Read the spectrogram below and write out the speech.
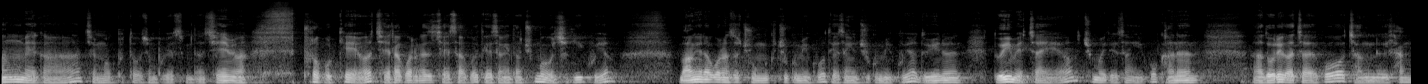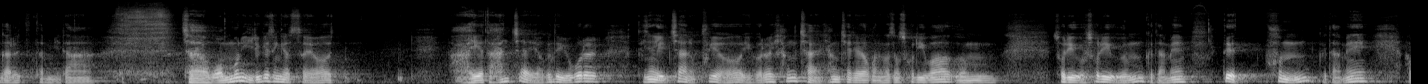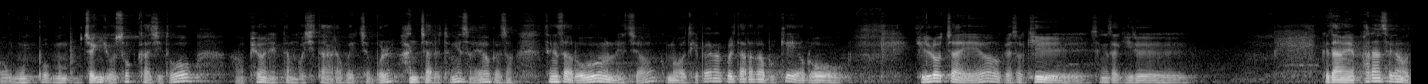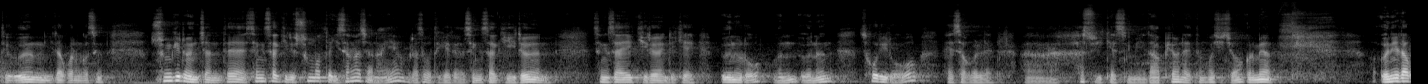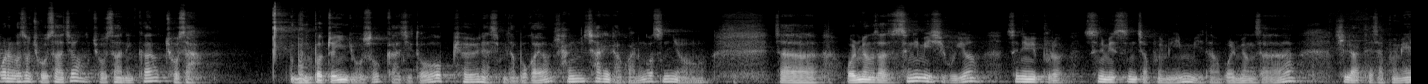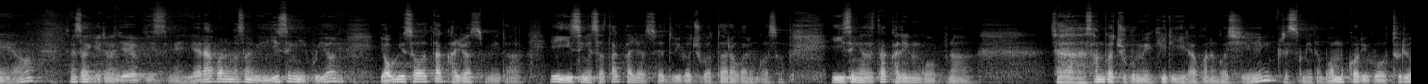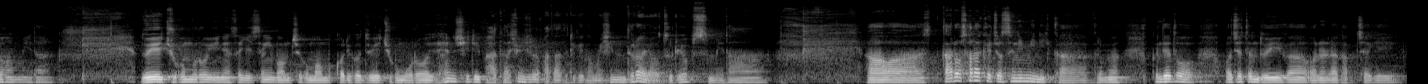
망매가 제목부터 좀 보겠습니다. 제만 풀어볼게요. 제라고 하는 것은 제사고 대상에 대한 추모 의식이고요. 망이라고 하는 것은 죽음, 죽음이고 대상이 죽음이고요. 누이는 누이 매자예요. 추모의 대상이고 가는 아, 노래 가자고 장르 향가를 뜻합니다. 자 원문이 이렇게 생겼어요. 아 이거 다 한자예요. 근데 이거를 그냥 읽지 않고요. 이거를 향찰, 향찰이라고 하는 것은 소리와 음, 소리, 소리, 음, 그 다음에 뜻, 훈, 그 다음에 문법, 문법적인 요소까지도 어, 표현했던 것이다 라고 했죠. 뭘? 한자를 통해서요. 그래서 생사 로운 했죠. 그러면 어떻게 빨간 글 따라가 볼게요. 로. 길로 자예요. 그래서 길, 생사 길을. 그 다음에 파란색은 어떻게 은이라고 하는 것은 숨길 은자인데 생사길이 숨었다 이상하잖아요. 그래서 어떻게 돼요? 생사길은 생사의 길은 이렇게 은으로 은 은은 소리로 해석을 아, 할 수 있겠습니다. 표현했던 것이죠. 그러면 은이라고 하는 것은 조사죠. 조사니까 조사. 문법적인 요소까지도 표현했습니다. 뭐가요? 향찰이라고 하는 것은요. 자, 월명사 스님이시고요. 스님이 불어, 스님이 쓴 작품입니다. 월명사 신라태 작품이에요. 생사길은 예, 여기 있으면 예라고 하는 것은 이승이고요. 여기서 딱 갈렸습니다. 이 이승에서 딱 갈렸어요. 누이가 죽었다라고 하는 것은 이승에서 딱 갈리는 거구나. 자, 삶과 죽음의 길이라고 하는 것이 그렇습니다. 머뭇거리고 두려워합니다. 뇌의 죽음으로 인해서 일상이 멈추고 머뭇거리고 뇌의 죽음으로 현실이 받아 현실을 받아들이기 너무 힘들어요. 두렵습니다. 아, 따로 살았겠죠. 스님이니까. 그러면 근데도 어쨌든 누이가 어느 날 갑자기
